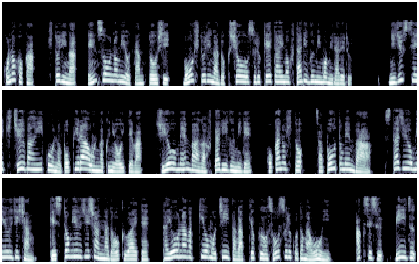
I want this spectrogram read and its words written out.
このほか、一人が演奏のみを担当し、もう一人が独唱をする形態の二人組も見られる。20世紀中盤以降のポピュラー音楽においては、主要メンバーが二人組で、他の人、サポートメンバー、スタジオミュージシャン、ゲストミュージシャンなどを加えて、多様な楽器を用いた楽曲を奏することが多い。アクセス、ビーズ、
